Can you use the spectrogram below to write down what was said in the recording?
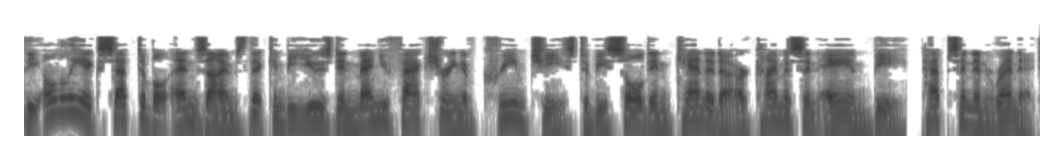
The only acceptable enzymes that can be used in manufacturing of cream cheese to be sold in Canada are chymosin A and B, pepsin and rennet.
